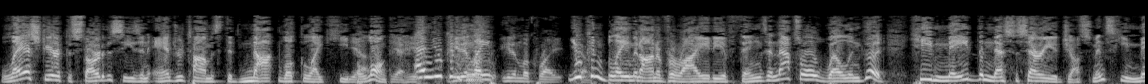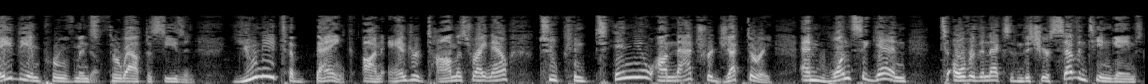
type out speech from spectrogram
Last year at the start of the season, Andrew Thomas did not look like he belonged, Yeah, he, and you can he blame Look, he didn't look right. you Yeah. can blame it on a variety of things, and that's all well and good. He made the necessary adjustments. He made the improvements throughout the season. You need to bank on Andrew Thomas right now to continue on that trajectory. And once again, over the next, this year, 17 games,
